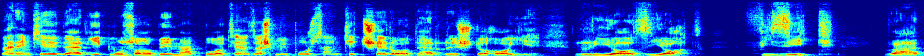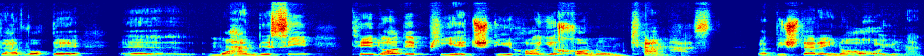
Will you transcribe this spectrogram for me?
برای اینکه در یک مسابقه مطبوعاتی ازش می‌پرسن که چرا در رشته های ریاضیات فیزیک و در واقع مهندسی تعداد پی اچ دی های خانم کم هست و بیشتر اینا آقایونن.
